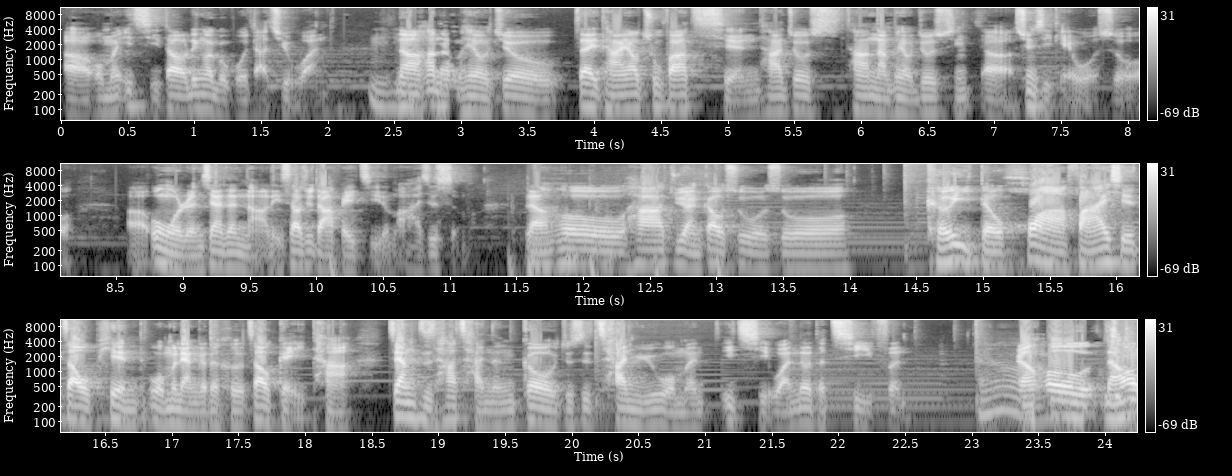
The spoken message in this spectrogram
啊，我们一起到另外一个国家去玩。嗯，那她男朋友就在她要出发前，她就是她男朋友就讯呃讯息给我说，呃，问我人现在在哪里，是要去搭飞机的吗，还是什么？然后他居然告诉我说，可以的话发一些照片，我们两个的合照给他，这样子他才能够就是参与我们一起玩乐的气氛。然后，然后，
